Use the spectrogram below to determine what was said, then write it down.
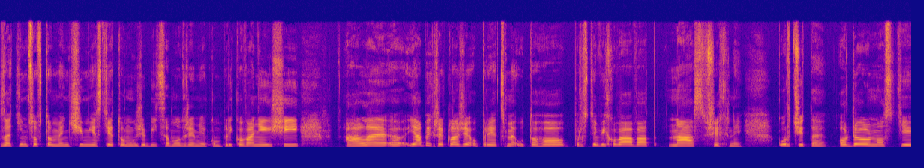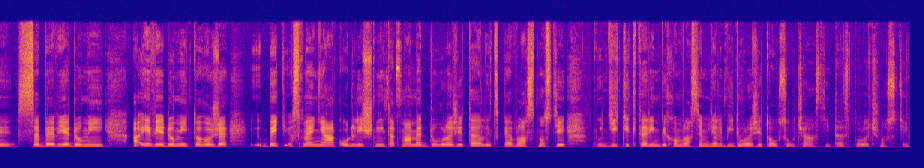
zatímco v tom menším městě to může být samozřejmě komplikovanější. Ale eh, já bych řekla, že opět jsme u toho prostě vychovávat nás všechny k určité odolnosti, sebevědomí a i vědomí toho, že byť jsme nějak odlišní, tak máme důležité lidské vlastnosti, díky kterým bychom vlastně měli být důležitou součástí té společnosti.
